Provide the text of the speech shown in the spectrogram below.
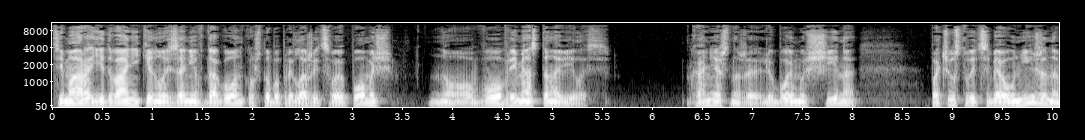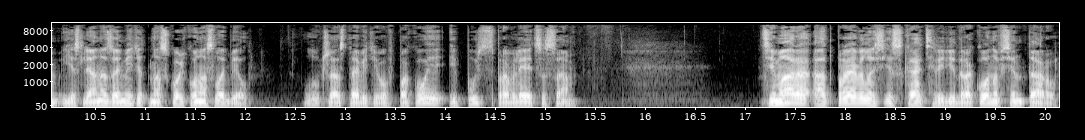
Тимара едва не кинулась за ним вдогонку, чтобы предложить свою помощь, но вовремя остановилась. Конечно же, любой мужчина почувствует себя униженным, если она заметит, насколько он ослабел. Лучше оставить его в покое и пусть справляется сам. Тимара отправилась искать среди драконов Сентару.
